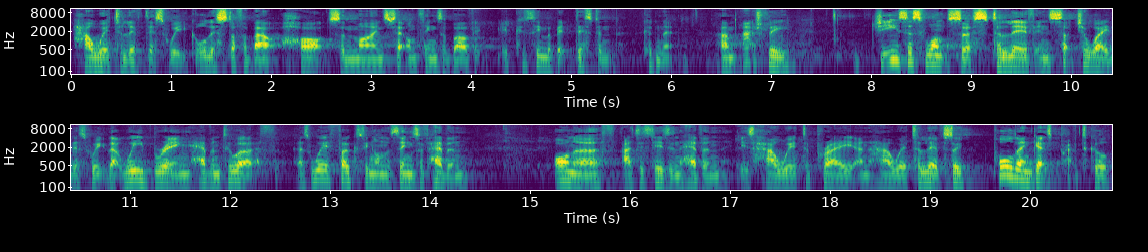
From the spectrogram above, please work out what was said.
how we're to live this week? All this stuff about hearts and minds set on things above, it, it could seem a bit distant, couldn't it? Um, actually, Jesus wants us to live in such a way this week that we bring heaven to earth. As we're focusing on the things of heaven, on earth as it is in heaven is how we're to pray and how we're to live. So Paul then gets practical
